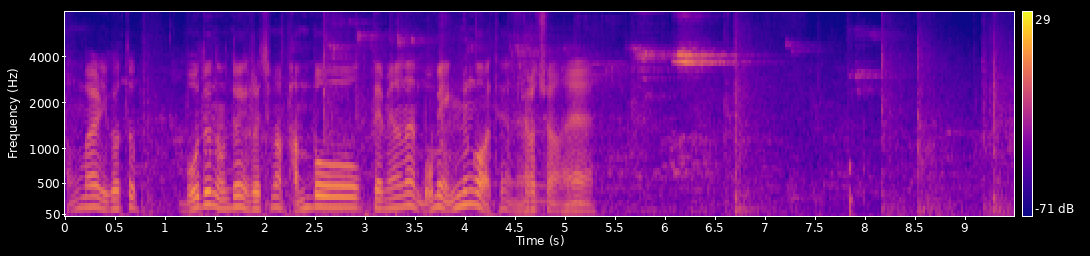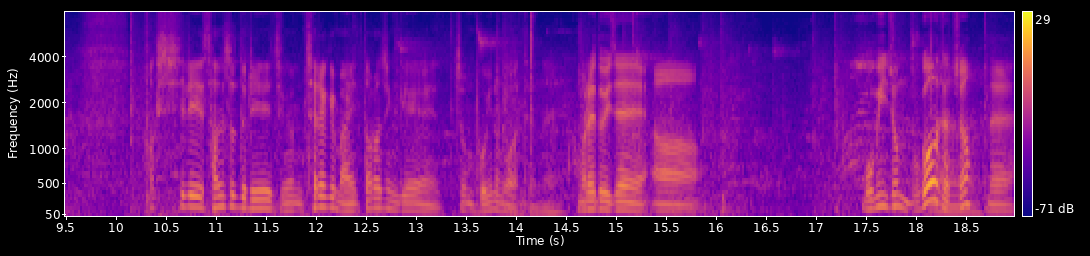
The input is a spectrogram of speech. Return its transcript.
정말 이것도 모든 운동이 그렇지만 반복되면은 몸에 익는 것 같아요. 네. 그렇죠. 네. 확실히 선수들이 지금 체력이 많이 떨어진 게 좀 보이는 것 같아요. 네. 아무래도 이제 어, 몸이 좀 무거워졌죠. 네.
